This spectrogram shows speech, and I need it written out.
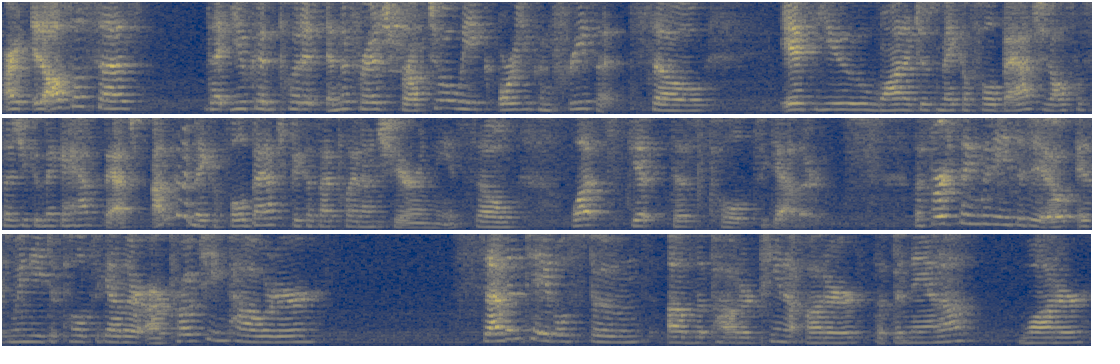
All right, it also says that you can put it in the fridge for up to a week or you can freeze it. So if you want to just make a full batch, it also says you can make a half batch. I'm going to make a full batch because I plan on sharing these. So let's get this pulled together. The first thing we need to do is we need to pull together our protein powder, seven tablespoons of the powdered peanut butter, the banana, water,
